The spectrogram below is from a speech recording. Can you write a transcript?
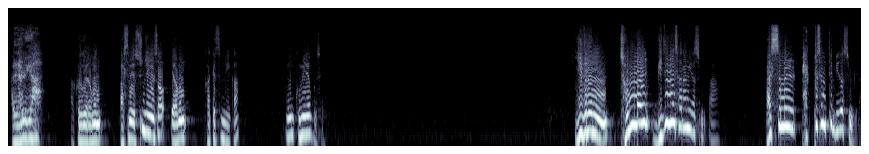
할렐루야. 아, 그리고 여러분 말씀에 순종해서 여러분 갔겠습니까? 한번 고민해 보세요. 이들은 정말 믿음의 사람이었습니다. 말씀을 100% 믿었습니다.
